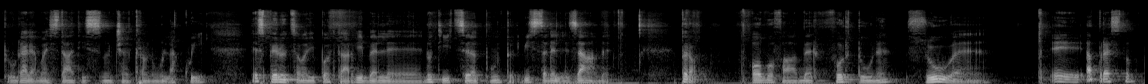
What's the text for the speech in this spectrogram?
plurale a maestatis non c'entra nulla qui, e spero insomma di portarvi belle notizie dal punto di vista dell'esame. Però, Homo Faber, fortune sue! E a presto!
